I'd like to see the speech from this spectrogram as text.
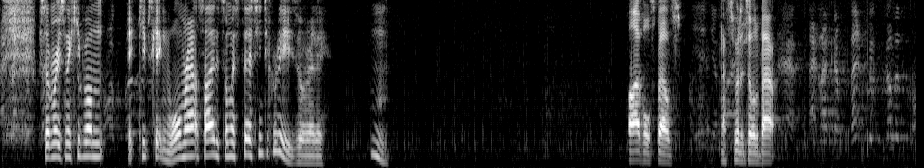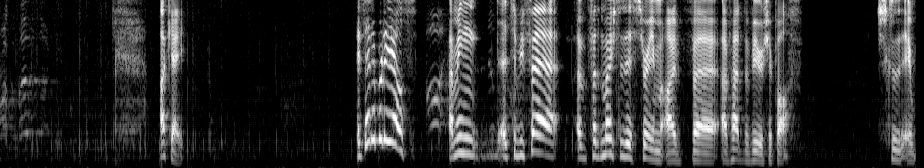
For some reason, I keep on. It keeps getting warmer outside. It's almost 13 degrees already. Hmm. Fireball spells. That's what it's all about. Okay, is anybody else? I mean, uh, to be fair, uh, for the most of this stream, I've uh, I've had the viewership off, just because it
